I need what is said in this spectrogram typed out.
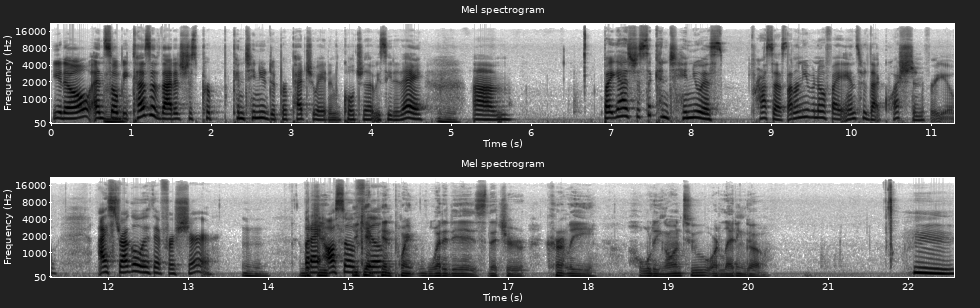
you know? And so because of that, it's just per- continued to perpetuate in culture that we see today. Um, but yeah, it's just a continuous process. I don't even know if I answered that question for you. I struggle with it for sure. But, I you, also you feel can't pinpoint what it is that you're currently holding on to or letting go. Hmm.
